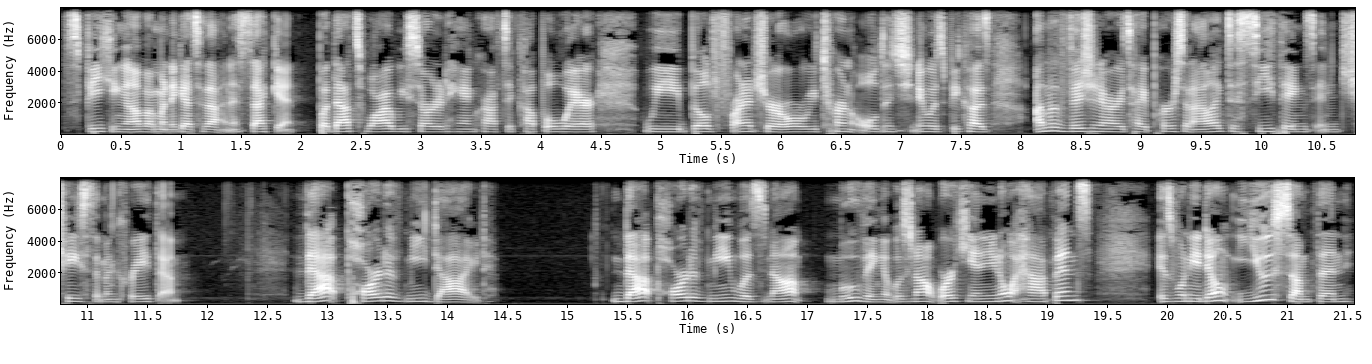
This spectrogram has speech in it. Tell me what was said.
Speaking of, I'm going to get to that in a second. But that's why we started Handcrafted Couple, where we build furniture or we turn old into new. Is because I'm a visionary type person. I like to see things and chase them and create them. that part of me died. That part of me was not moving, it was not working. And you know what happens? Is when you don't use something,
